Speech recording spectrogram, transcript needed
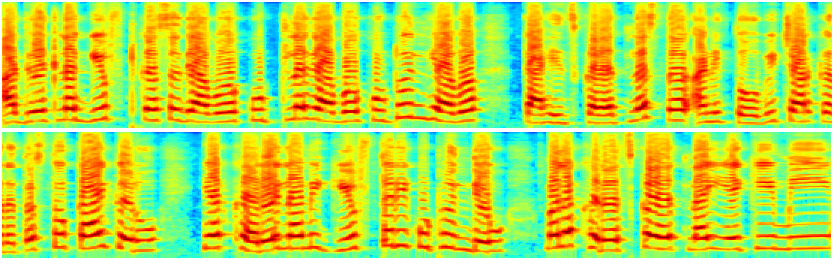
अद्वैतला गिफ्ट कसं द्यावं कुठलं द्यावं कुठून घ्यावं काहीच कळत नसतं आणि तो विचार करत असतो काय करू? या खरेला मी गिफ्ट तरी कुठून देऊ? मला खरंच कळत नाहीये की मी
